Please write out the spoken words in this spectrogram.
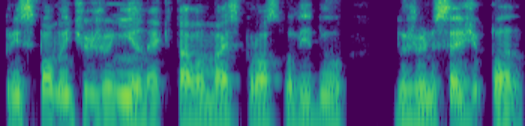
Principalmente o Juninho, né, que estava mais próximo ali do, do Júnior Sergipano.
